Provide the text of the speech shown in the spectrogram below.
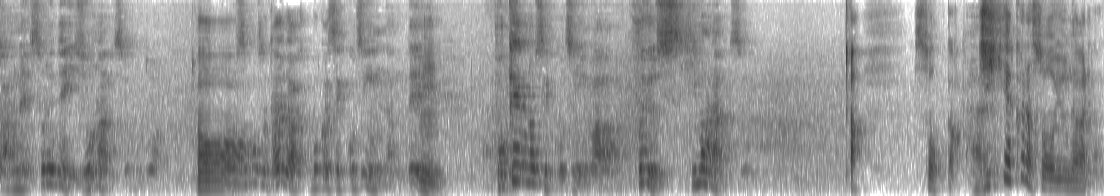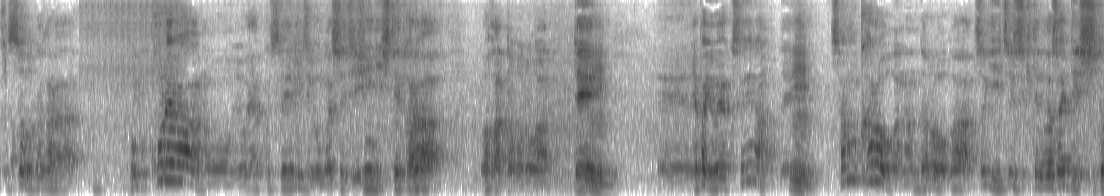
あのねそれね異常なんですよ本当は。あそもそも例えば僕は接骨院なんで、うん。保険の接骨院は冬暇なんですよ。そうか、はい。時期やからそういう流れなんですか。そうだから僕これはあの予約制に自分がして自費にしてから分かったことがあって、うんえーやっぱり予約制なので、うん。寒かろうがなんだろうが次いついつ来てくださいっていう指導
